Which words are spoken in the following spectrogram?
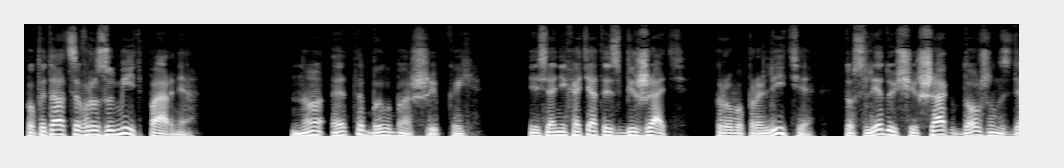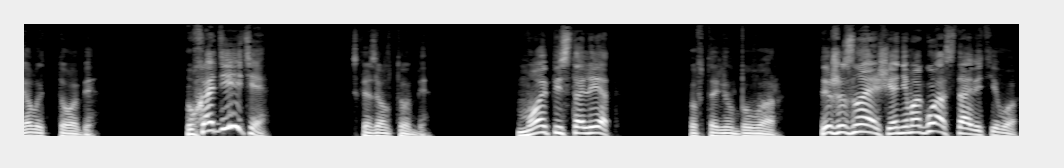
попытаться вразумить парня. Но это было бы ошибкой. Если они хотят избежать кровопролития, то следующий шаг должен сделать Тоби. «Уходите!» — сказал Тоби. «Мой пистолет!» — повторил Бувар. «Ты же знаешь, я не могу оставить его!»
